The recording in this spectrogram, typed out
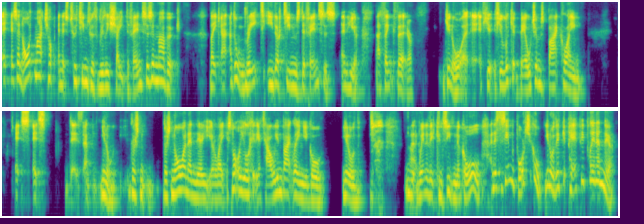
it's an odd matchup and it's two teams with really shite defenses in my book. Like I, I don't rate either team's defenses in here. I think that you know, if you if you look at Belgium's back line, it's it's. it's um, you know, there's there's no one in there. You're like, it's not like you look at the Italian back line. You go, you know, when are they conceding a goal? And it's the same with Portugal. You know, they've got Pepe playing in there,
